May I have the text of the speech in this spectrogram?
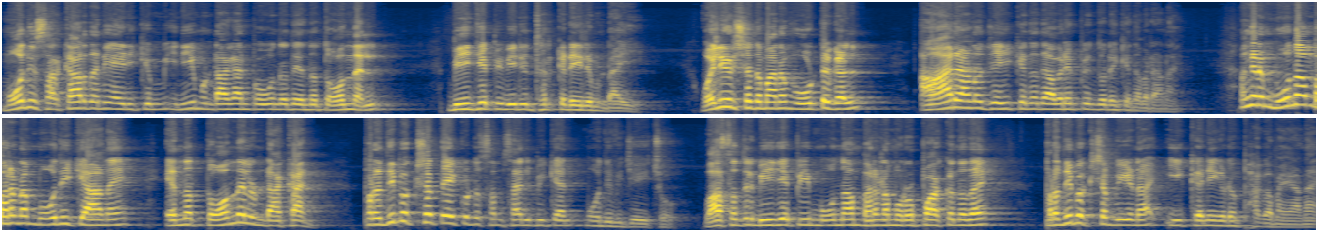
മോദി സർക്കാർ തന്നെയായിരിക്കും ഇനിയും ഉണ്ടാകാൻ പോകുന്നത് എന്ന തോന്നൽ ബി ജെ പി വിരുദ്ധർക്കിടയിലും ഉണ്ടായി വലിയൊരു ശതമാനം വോട്ടുകൾ ആരാണോ ജയിക്കുന്നത് അവരെ പിന്തുണയ്ക്കുന്നവരാണ്. അങ്ങനെ മൂന്നാം ഭരണം മോദിക്കാണ് എന്ന തോന്നലുണ്ടാക്കാൻ പ്രതിപക്ഷത്തെ കൊണ്ട് സംസാരിപ്പിക്കാൻ മോദി വിജയിച്ചു. വാസ്തവത്തിൽ ബി ജെ പി മൂന്നാം ഭരണം ഉറപ്പാക്കുന്നത് പ്രതിപക്ഷം വീണ ഈ കനിയുടെ ഭാഗമായാണ്.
